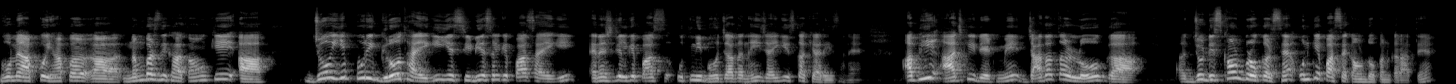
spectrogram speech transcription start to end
वो मैं आपको यहाँ पर नंबर्स दिखाता हूँ कि आ, जो ये पूरी ग्रोथ आएगी ये सीडीएसएल के पास आएगी एनएसडीएल के पास उतनी बहुत ज़्यादा नहीं जाएगी इसका क्या रीजन है? अभी आज की डेट में ज़्यादातर लोग जो डिस्काउंट ब्रोकर्स हैं उनके पास अकाउंट ओपन कराते हैं।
